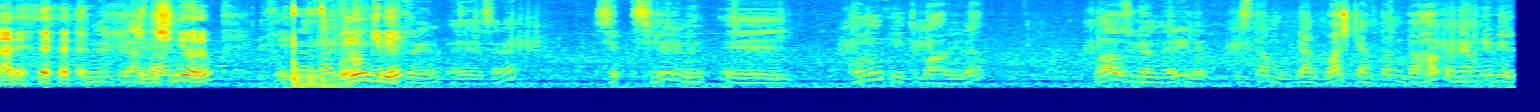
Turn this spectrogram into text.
Yani Şimdi biraz şimdi daha, düşünüyorum. biraz daha bunun gibi- götüreyim, e, seni. Silivri'nin e, konum itibarıyla bazı yönleriyle İstanbul yani başkentten daha önemli bir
